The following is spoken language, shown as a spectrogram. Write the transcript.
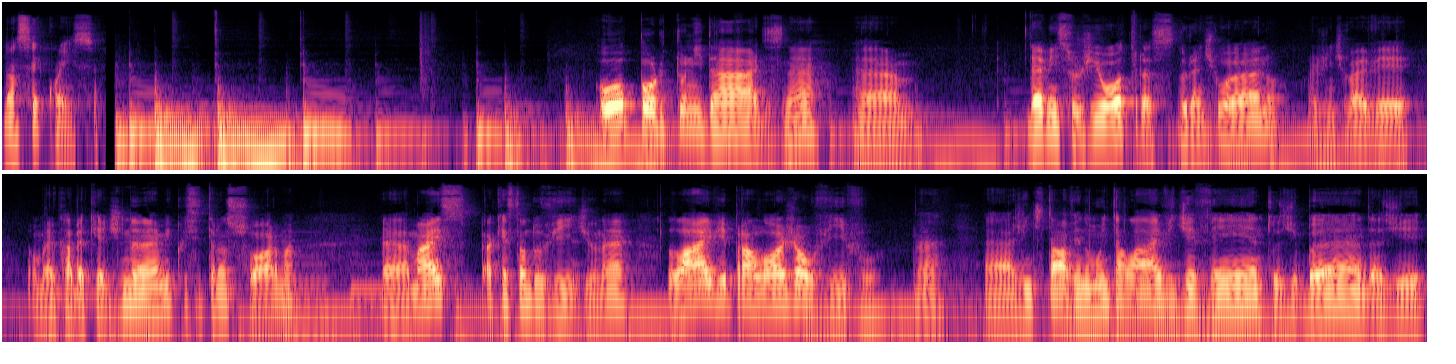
na sequência. Oportunidades, né? Devem surgir outras durante o ano. A gente vai ver o mercado aqui é dinâmico e se transforma. É, mas a questão do vídeo, né? Live para loja ao vivo, né? É, a gente estava vendo muita live de eventos, de bandas, de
